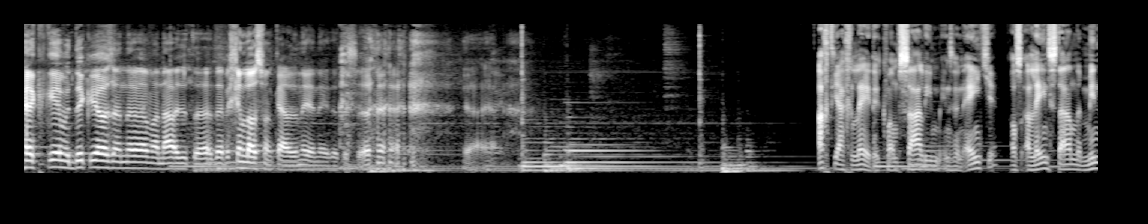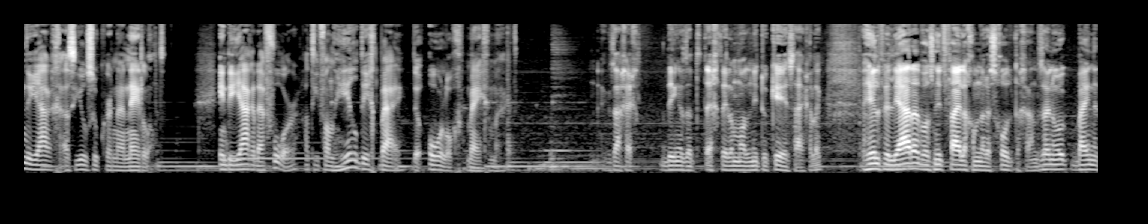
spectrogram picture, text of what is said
elke keer met dikke jas, en, uh, maar nu is het, daar heb ik geen last van koude. Nee, nee, dat is... ja, ja. Acht jaar geleden kwam Salim in zijn eentje als alleenstaande minderjarige asielzoeker naar Nederland. In de jaren daarvoor had hij van heel dichtbij de oorlog meegemaakt. Ik zag echt dingen dat het echt helemaal niet oké is eigenlijk. Heel veel jaren was het niet veilig om naar de school te gaan. Er zijn ook bijna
